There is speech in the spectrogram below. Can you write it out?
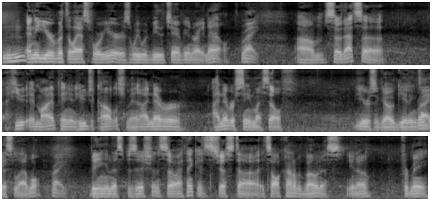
Mhm. any year but the last four years, we would be the champion right now. Right. Um, so that's a, a hu- in my opinion, a huge accomplishment. I never, I never seen myself years ago getting to Right. this level, Right. being in this position. So I think it's just, uh, it's all kind of a bonus, you know, for me.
